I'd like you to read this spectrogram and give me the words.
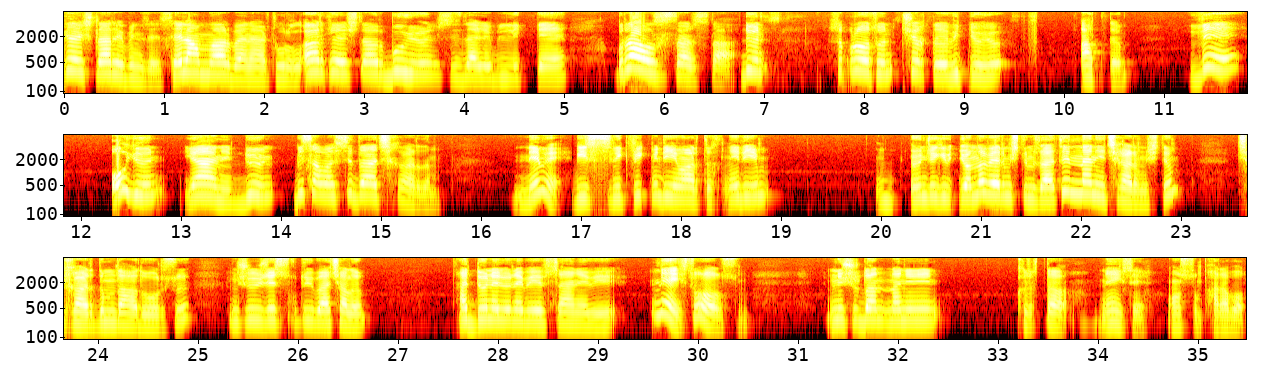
Arkadaşlar hepinize selamlar ben Ertuğrul. Arkadaşlar bugün sizlerle birlikte Brawl Stars'ta dün Sprout'un çıktığı videoyu attım. Ve o gün yani dün bir savaşçı daha çıkardım. Ne mi? Bir sneak peek mi diyeyim artık ne diyeyim? Önceki videomda vermiştim zaten. Nani çıkarmıştım. Çıkardım daha doğrusu. Şimdi şu ücretsiz kutuyu bir açalım. Hadi döne döne bir efsanevi. Neyse olsun. Şimdi şuradan Nani'nin kırıkta neyse olsun para bol.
